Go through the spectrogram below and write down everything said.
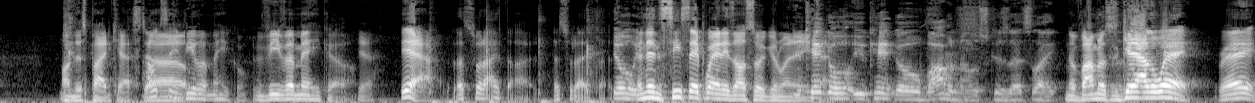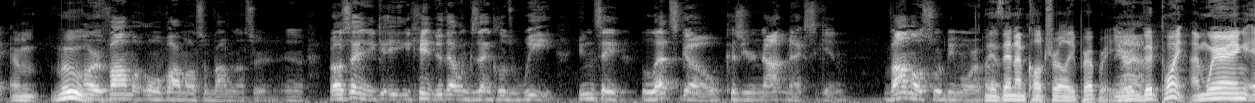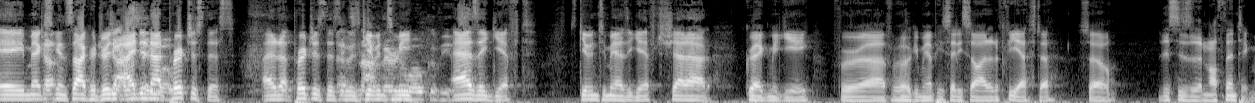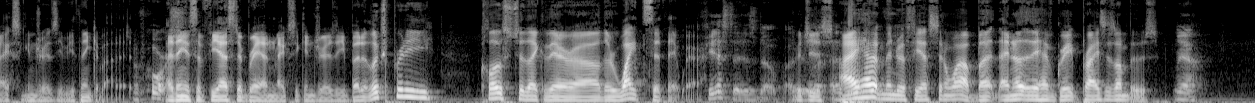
on this podcast. I would Uh, say Viva Mexico. Viva Mexico. Yeah. Yeah, that's what I thought. That's what I thought. Yo, and then Si Se Puede is also a good one. You anytime. can't go. You can't go vamanos because that's like No, Vamos is get out of the way, right? Or move. or vamos. Well, vamos and vamanos are. You know. But I was saying you, you can't do that one because that includes we. You can say let's go because you're not Mexican. Vamos would be more of a. Because then I'm culturally appropriate. You're Yeah. a good point. I'm wearing a Mexican Got- soccer jersey. gotta I did stay not woke. purchase this. I did not purchase this. it That's was not given to very me woke of you. as a gift. It was given to me as a gift. Shout out Greg McGee for uh, for hooking me up. He said he saw it at a Fiesta. So this is an authentic Mexican jersey if you think about it. Of course. I think it's a Fiesta brand Mexican jersey, but it looks pretty close to like their uh, their whites that they wear. Fiesta is dope. I Which is I do haven't been to a Fiesta in a while, but I know that they have great prices on booze. Yeah.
